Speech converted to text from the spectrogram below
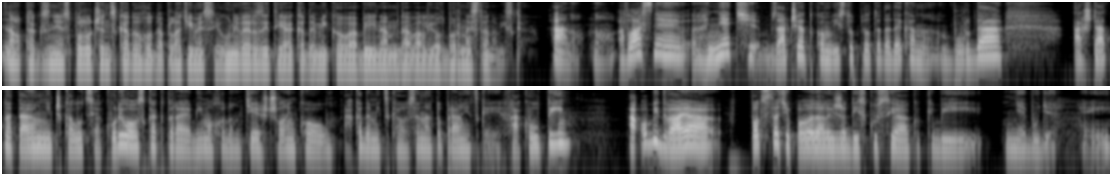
No, no tak znie spoločenská dohoda. Platíme si univerzity akademikov, aby nám dávali odborné stanoviska. Áno, no a vlastne hneď začiatkom vystúpil teda dekan Burda a štátna tajomnička Lucia Kurilovská, ktorá je mimochodom tiež členkou Akademického senátu právnickej fakulty. A obidvaja v podstate povedali, že diskusia ako keby nebude. Hej.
